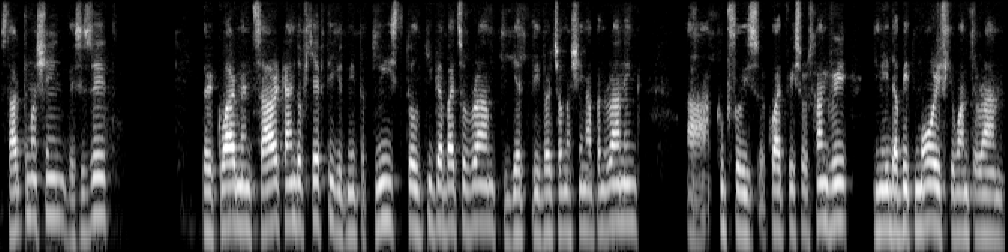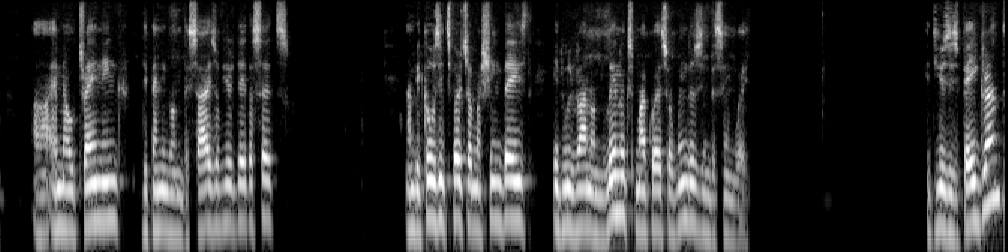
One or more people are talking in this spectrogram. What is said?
start the machine, this is it. The requirements are kind of hefty. You'd need at least 12 gigabytes of RAM to get the virtual machine up and running. Uh, Kubeflow is quite resource hungry. You need a bit more if you want to run uh, ML training, depending on the size of your data sets. And because it's virtual machine based, it will run on Linux, macOS, or Windows in the same way. It uses Vagrant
